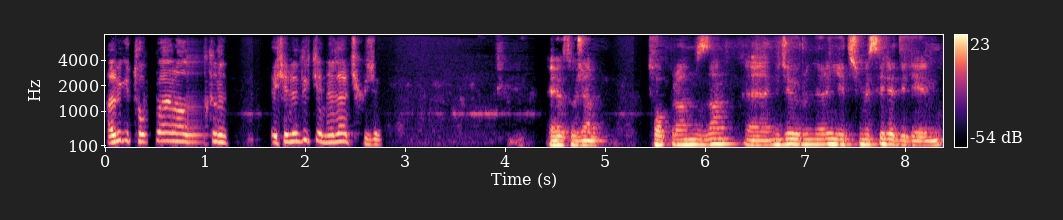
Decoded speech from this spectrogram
Halbuki toprağın altını eşeledikçe neler çıkacak? Evet hocam toprağımızdan e, nice ürünlerin yetişmesiyle dileyelim,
